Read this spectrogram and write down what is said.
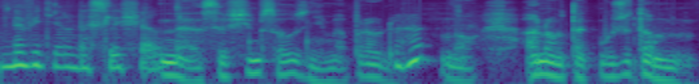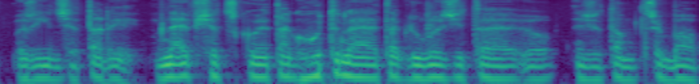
neviděl, neslyšel. Ne, se vším souzním, opravdu. Uh-huh. No, ano, tak můžu tam říct, že tady ne všecko je tak hutné, tak důležité, jo, že tam třeba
